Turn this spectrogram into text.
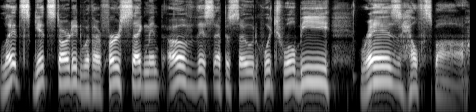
let's get started with our first segment of this episode, which will be Res Health Spa.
